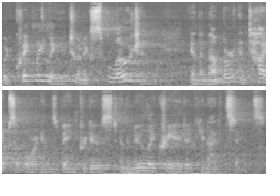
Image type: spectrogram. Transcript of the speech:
would quickly lead to an explosion in the number and types of organs being produced in the newly created United States.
